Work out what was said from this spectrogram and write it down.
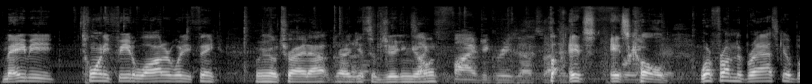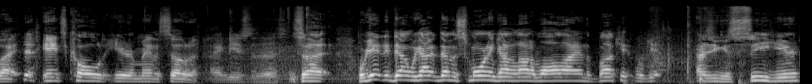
Maybe 20 feet of water. What do you think? We're going to go try it out, try to get some jigging It's going. like five degrees outside. It's it's freezing. cold. We're from Nebraska, but it's cold here in Minnesota. I get used to this. So uh, we're getting it done. We got it done this morning. Got a lot of walleye in the bucket. We'll get, as you can see here.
